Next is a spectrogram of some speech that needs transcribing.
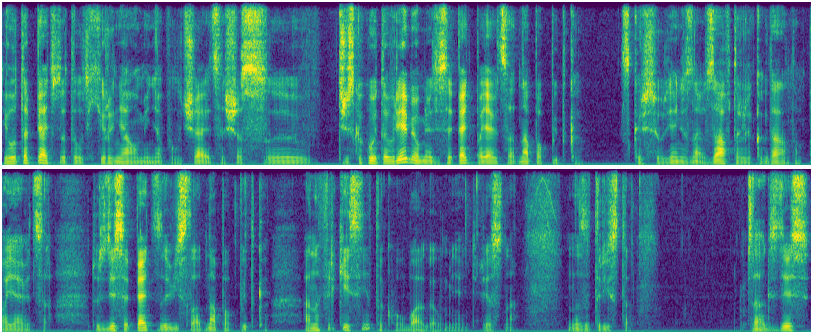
И вот опять вот эта вот херня у меня получается. Сейчас э, через какое-то время у меня здесь опять появится одна попытка. Скорее всего, я не знаю, завтра или когда она там появится. То здесь опять зависла одна попытка. А на фрикейсе нет такого бага у меня, интересно. На за 300. Так, здесь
